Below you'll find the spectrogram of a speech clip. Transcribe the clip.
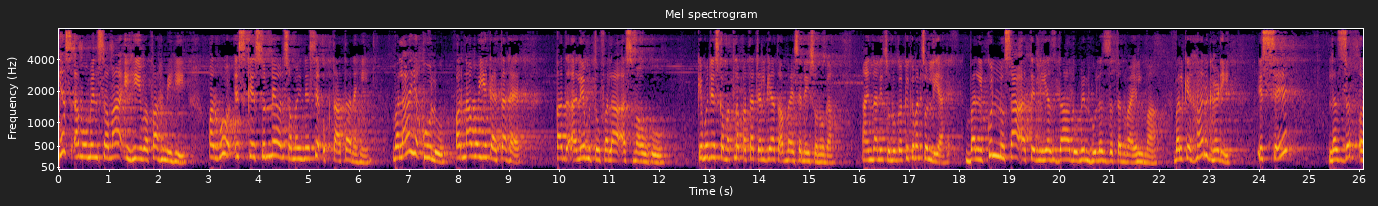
یس امومن سما ہی و ہی اور وہ اس کے سننے اور سمجھنے سے اکتاتا نہیں۔ ولا یقول اور نہ وہ یہ کہتا ہے، قد علم تو فلا اسما کہ مجھے اس کا مطلب پتا چل گیا تو اب میں اسے نہیں سنوں گا۔ آئندہ نہیں سنوں گا کیونکہ میں نے سن لیا ہے۔ بل کل یزداد منہ لذتا و علما بلکہ ہر گھڑی اس سے لذت اور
